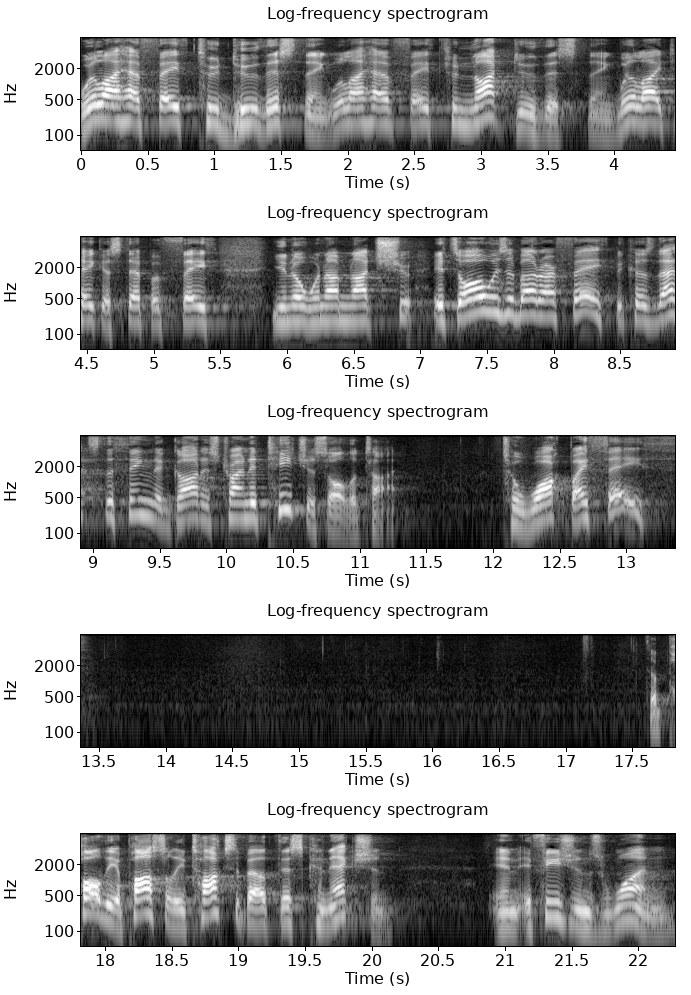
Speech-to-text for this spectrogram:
Will I have faith to do this thing? Will I have faith to not do this thing? Will I take a step of faith you know, when I'm not sure? It's always about our faith because that's the thing that God is trying to teach us all the time, to walk by faith. So Paul the apostle, he talks about this connection in Ephesians 1,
